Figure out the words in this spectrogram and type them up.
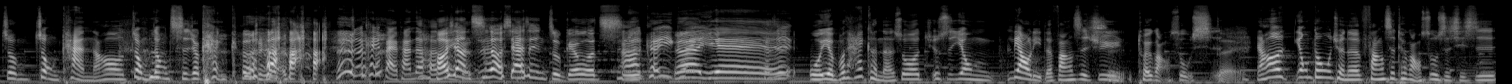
重重看，然后重不重吃就看个 人，就可以摆盘的很好想吃哦，下次你煮给我吃。啊，可以可啊以。可耶！是我也不太可能说，就是用料理的方式去推广素食，对，然后用动物权的方式推广素食，其实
